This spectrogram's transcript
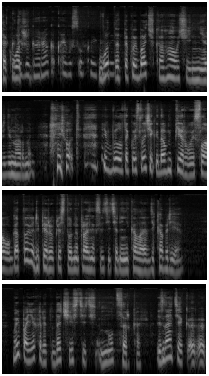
Так это вот, же гора какая высокая. Вот же... такой батюшка, ага, очень неординарный. И вот и был такой случай, когда мы первую славу готовили, первый престольный праздник святителя Николая в декабре. Мы поехали туда чистить, ну, церковь. И знаете, к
